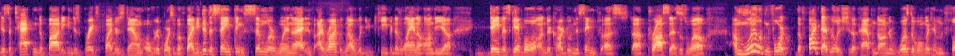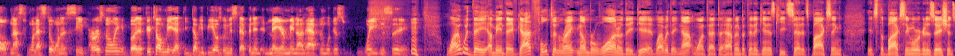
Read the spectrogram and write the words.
just attacking the body and just breaks fighters down over the course of a fight. He did the same thing similar when, uh, ironically, when I was with you, Keith, in Atlanta on the uh, Davis Gamboa undercard, doing the same uh, uh, process as well. I'm really looking forward. The fight that really should have happened on there was the one with him and Fulton. That's one I still want to see personally. But if you're telling me that the WBO is going to step in and it may or may not happen, we'll just wait and see. Why would they? I mean, they've got Fulton ranked number one, or they did. Why would they not want that to happen? But then again, as Keith said, it's boxing. It's the boxing organizations.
